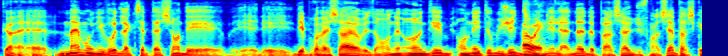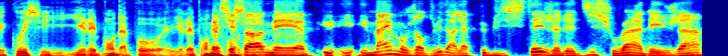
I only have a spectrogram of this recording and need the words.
comme, euh, même au niveau de l'acceptation des, des, des professeurs, on, est- on, était, on est obligé de ouais. diminuer la note de passage du français parce que Quiz, il, il répondait pas. Il répondait Ben, pas c'est ça, mais euh, et, et même aujourd'hui, dans la publicité, je le dis souvent à des gens,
